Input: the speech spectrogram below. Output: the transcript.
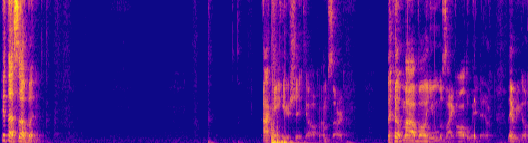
Hit that sub button. I can't hear shit, y'all. I'm sorry. My volume was like all the way down. There we go.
